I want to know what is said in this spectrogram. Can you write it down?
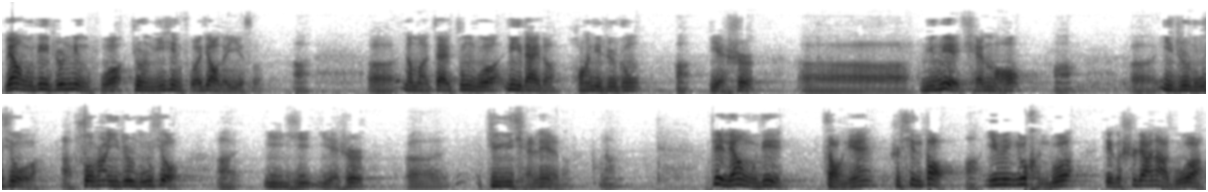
梁武帝之宁佛，就是迷信佛教的意思啊，呃，那么在中国历代的皇帝之中啊，也是呃名列前茅啊，呃一枝独秀了啊，说不上一枝独秀啊，也也也是呃居于前列的啊。这梁武帝早年是信道啊，因为有很多这个世家大族啊，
